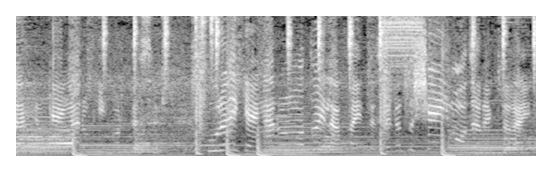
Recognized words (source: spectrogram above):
দেখেন ক্যাঙ্গারু কি করতেছে। পুরাই ক্যাঙ্গারুর মতোই লাফাইতেছে। এটা তো সেই মজার একটা রাইড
